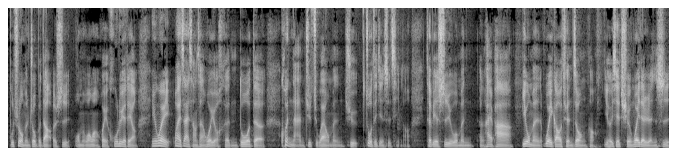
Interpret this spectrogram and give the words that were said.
不是我们做不到，而是我们往往会忽略掉，因为外在常常会有很多的困难去阻碍我们去做这件事情哦。特别是我们很害怕比我们位高权重哦，有一些权威的人士，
